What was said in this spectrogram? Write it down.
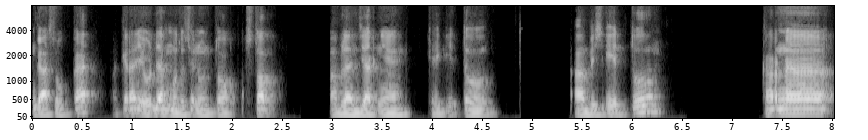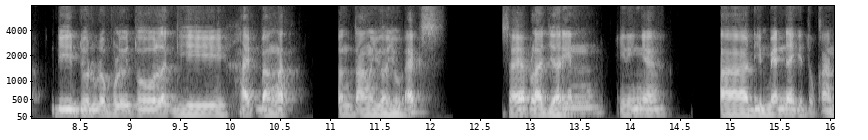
nggak suka. Akhirnya ya udah mutusin untuk stop uh, belajarnya kayak gitu. Habis itu karena di 2020 itu lagi hype banget tentang UI UX, saya pelajarin ininya uh, demand-nya gitu kan.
